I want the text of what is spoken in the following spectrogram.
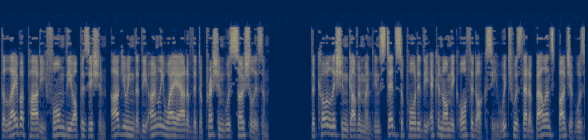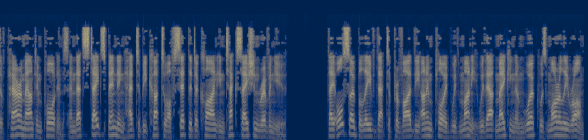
The Labour Party formed the opposition, arguing that the only way out of the depression was socialism. The coalition government instead supported the economic orthodoxy which was that a balanced budget was of paramount importance and that state spending had to be cut to offset the decline in taxation revenue. They also believed that to provide the unemployed with money without making them work was morally wrong,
